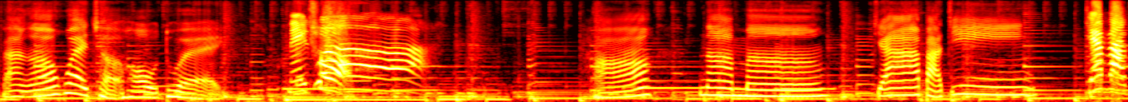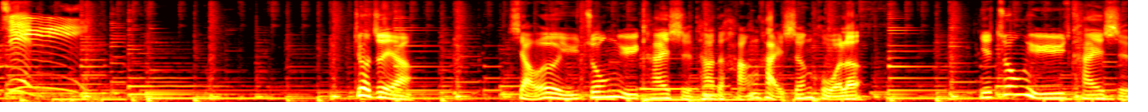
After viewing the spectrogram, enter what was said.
反而会扯后腿。没错。好，那么加把劲，加把劲。就这样，小鳄鱼终于开始它的航海生活了，也终于开始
